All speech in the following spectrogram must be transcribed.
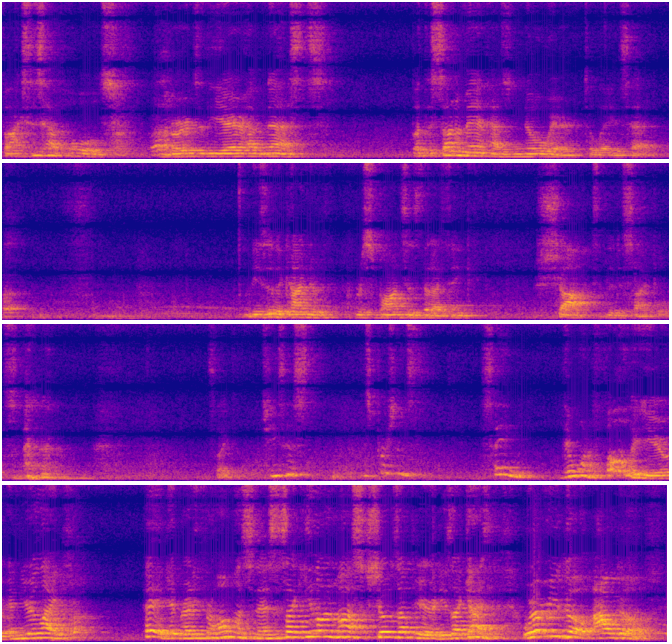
Foxes have holes, and birds of the air have nests, but the Son of Man has nowhere to lay his head. These are the kind of responses that I think shocked the disciples. it's like, Jesus, this person's saying they want to follow you, and you're like, hey, get ready for homelessness. It's like Elon Musk shows up here and he's like, guys, wherever you go, I'll go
